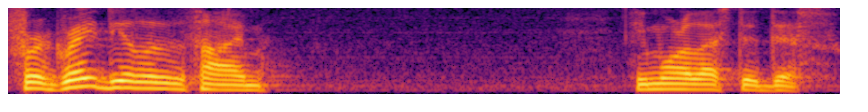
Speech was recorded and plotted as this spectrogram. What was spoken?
for a great deal of the time, he more or less did this.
